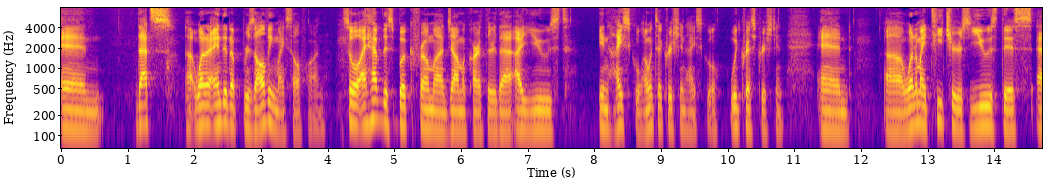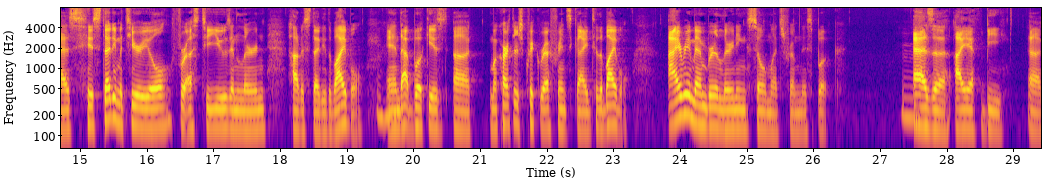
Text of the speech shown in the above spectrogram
And that's uh, what I ended up resolving myself on. So I have this book from uh, John MacArthur that I used in high school. I went to a Christian high school, Woodcrest Christian, and uh, one of my teachers used this as his study material for us to use and learn how to study the Bible. And that book is uh, MacArthur's Quick Reference Guide to the Bible. I remember learning so much from this book as a IFB uh,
